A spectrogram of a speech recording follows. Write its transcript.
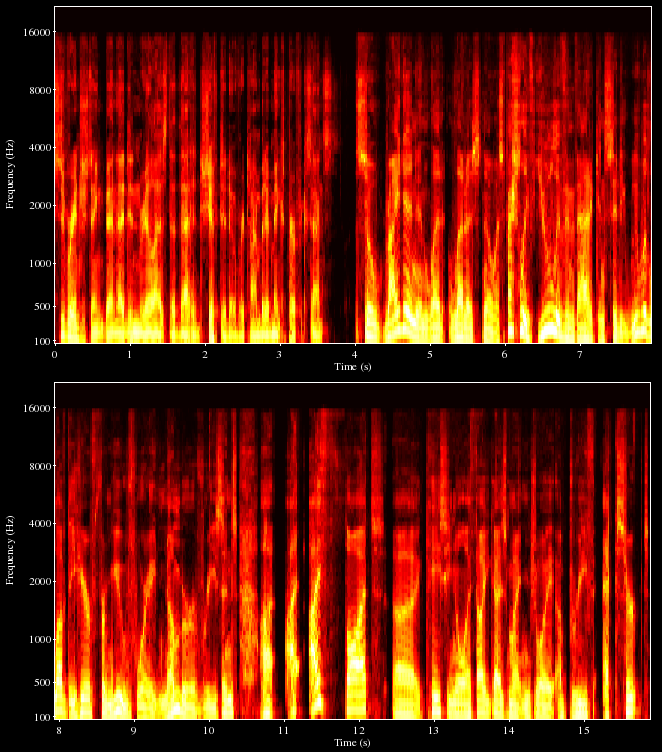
super interesting, Ben. I didn't realize that that had shifted over time, but it makes perfect sense. So write in and let let us know, especially if you live in Vatican City. We would love to hear from you for a number of reasons. Uh, I I thought, uh, Casey Noel, I thought you guys might enjoy a brief excerpt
